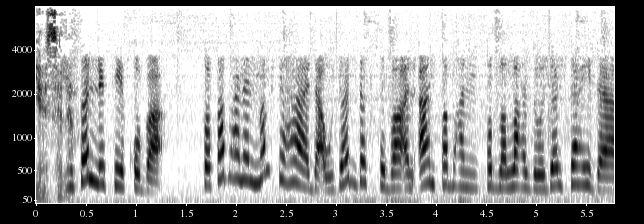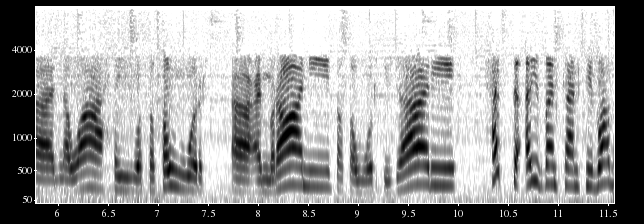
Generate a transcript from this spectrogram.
يا سلام يصلي في قباء فطبعا الممشى هذا أو جده قباء الآن طبعا بفضل الله عز وجل شهد نواحي وتطور آه، عمراني تطور تجاري. حتى أيضا كان في بعض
